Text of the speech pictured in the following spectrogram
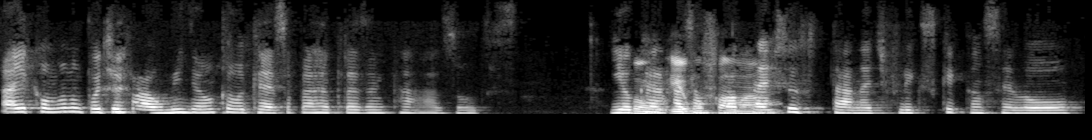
Aí, como eu não podia falar um milhão, eu coloquei essa para representar as outras. E eu Bom, quero fazer eu um falar... protesto da Netflix que cancelou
